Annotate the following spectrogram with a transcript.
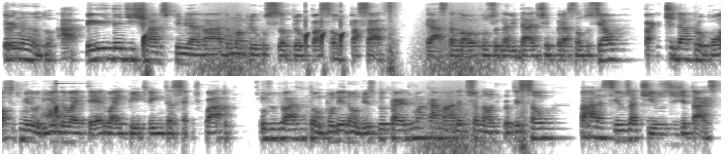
tornando a perda de chaves privada uma preocupação, do passado. Graças à nova funcionalidade de recuperação social, parte da proposta de melhoria do Ethereum IP3074, os usuários então poderão desfrutar de uma camada adicional de proteção para seus ativos digitais.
